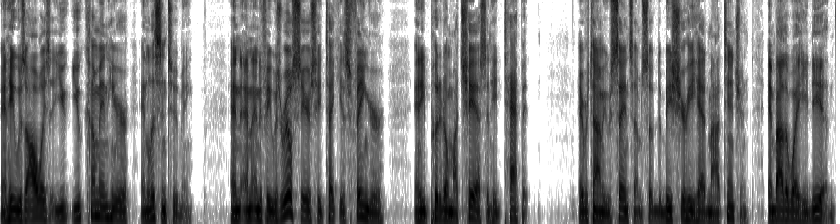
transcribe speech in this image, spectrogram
And he was always, you, you come in here and listen to me. And, and, and if he was real serious, he'd take his finger and he'd put it on my chest and he'd tap it every time he was saying something so to be sure he had my attention. And by the way, he did.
